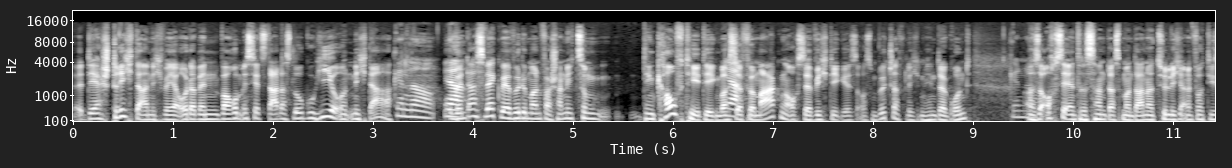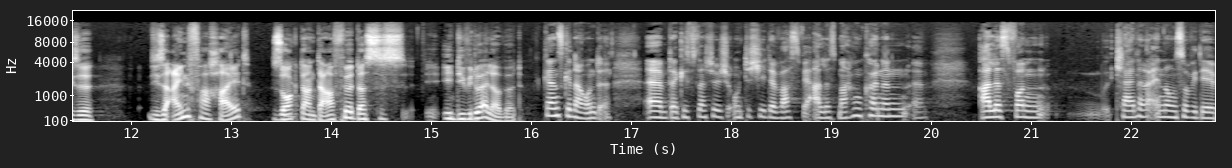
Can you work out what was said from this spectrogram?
der Strich da nicht wäre oder wenn, warum ist jetzt da das Logo hier und nicht da? Genau, Und ja. wenn das weg wäre, würde man wahrscheinlich zum den Kauf tätigen, was ja. Ja. für Marken auch sehr wichtig ist aus dem wirtschaftlichen Hintergrund. Genau. Also auch sehr interessant, dass man da natürlich einfach diese, diese Einfachheit sorgt dann dafür, dass es individueller wird. Ganz genau. Und äh, da gibt es natürlich Unterschiede, was wir alles machen können. Äh, alles von kleinere Änderungen, so wie die,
